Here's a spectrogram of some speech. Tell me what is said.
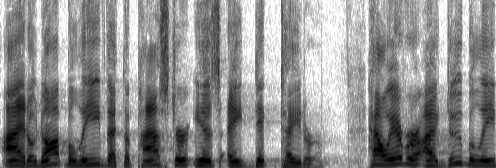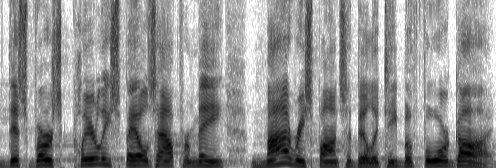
I do not believe that the pastor is a dictator. However, I do believe this verse clearly spells out for me my responsibility before God.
